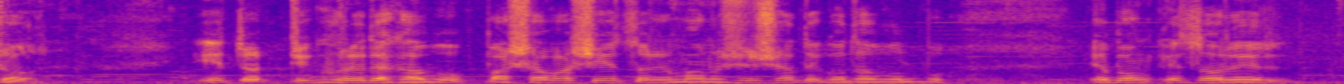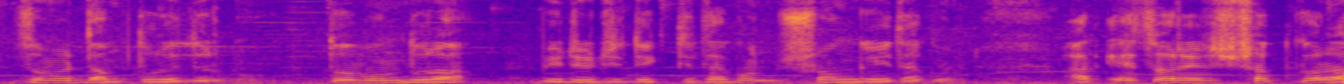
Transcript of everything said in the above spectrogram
চর। এ চরটি ঘুরে দেখাবো, পাশাপাশি এ চরের মানুষের সাথে কথা বলব এবং এ চরের জমির দাম তুলে ধরব। তো বন্ধুরা, ভিডিওটি দেখতে থাকুন, সঙ্গেই থাকুন। আর এ চরের শতকরা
